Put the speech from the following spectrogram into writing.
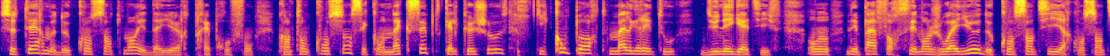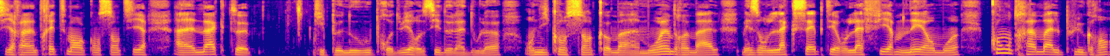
Ce terme de consentement est d'ailleurs très profond. Quand on consent, c'est qu'on accepte quelque chose qui comporte malgré tout du négatif. On n'est pas forcément joyeux de consentir, consentir à un traitement, consentir à un acte qui peut nous produire aussi de la douleur. On y consent comme à un moindre mal, mais on l'accepte et on l'affirme néanmoins contre un mal plus grand,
